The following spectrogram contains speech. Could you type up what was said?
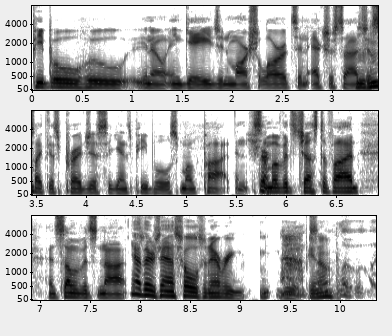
people who you know engage in martial arts and exercise, just mm-hmm. like there's prejudice against people who smoke pot, and some of it's justified and some of it's not. yeah, there's assholes in every group. You know. Absolutely,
